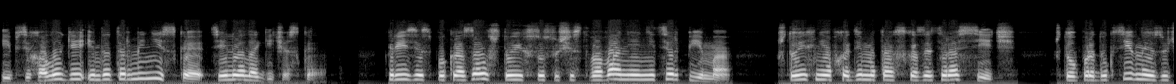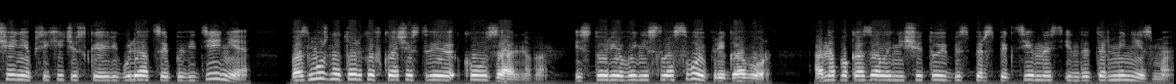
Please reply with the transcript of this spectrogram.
и психология индетерминистская, телеологическая. Кризис показал, что их сосуществование нетерпимо, что их необходимо, так сказать, рассечь, что продуктивное изучение психической регуляции поведения возможно только в качестве каузального. История вынесла свой приговор. Она показала нищету и бесперспективность индетерминизма.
